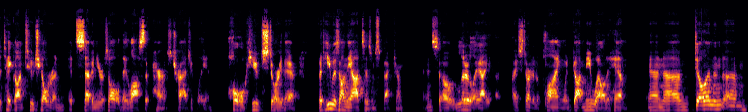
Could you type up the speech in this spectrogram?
to take on two children at seven years old. They lost their parents tragically, and whole huge story there. But he was on the autism spectrum, and so literally, I I started applying what got me well to him. And um, Dylan um,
